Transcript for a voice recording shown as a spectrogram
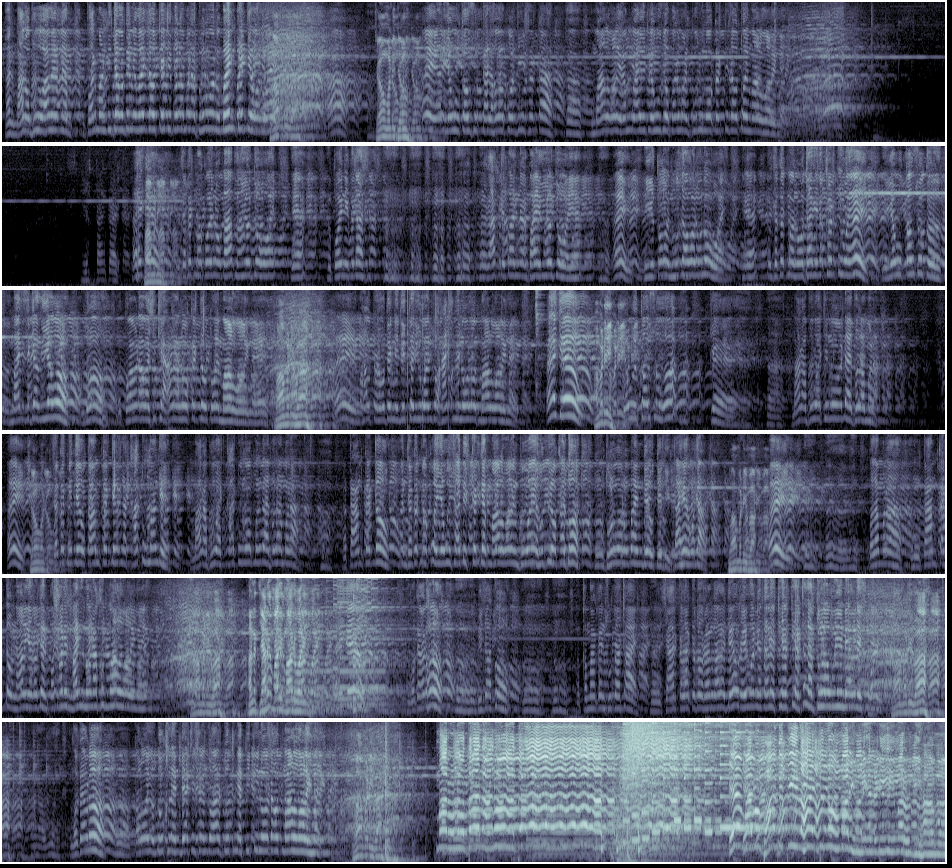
અને મારો ભૂ આવે એટલે પરમાણ દીધા વગરની વહી જાવ તેથી ભલામણા ધૂણવાનું બંધ કરી દેવાનું હે. મળી જવો એવું કહું છું કાલે હવા પર દી સરતા માળ વાળી રમવા આવી એવું જો પરમાણ પૂરું ન કરતી જાવ તોય માળ જગતમાં કોઈનો બાપ યોગ્ય હોય હે? કોઈની કદાચ રાખડી બાંધનાર ભાઈ યોગ્ય હોય હે? એ કળો મુદાવાનું ન હોય હે? જગતમાં નોંધારી રખડતી હોય હે એવું કહું છું કે મારી જગ્યા વિયાવો જો પરણાવા શીખ્યા આણા નો કરી દઉં તોય માળ વાળીને વાહ. વાહ માવતર વગરની દીકરીઓ હોય ને તો હાંચવી નો લો માળ વાળીને. એ દેવ! આમડી એવું કહું છું હો કે મારા ભુવાથી નો અડાય ભલામણા. એ કેવો દેવ કામ કરી એટલે ખાતું માંગે. મારા ભુવા ખાતું નો મંગાય ભલામણા. કામ કરી અને જગતમાં કોઈ એવું સાબિત કરી દે કે માળ ભુવા એ રૂપિયો ખાધો હું ધૂણવાનું બાંધી દેવ તેથી. જાહેર વડા. વાહ મળી વાહ. એ ભલામણા હું કામ કરી દઉં નાળિયેર અડે ને પછાડીને મારી નો નાખું માળ વાળીને હા મણી વાહ. અને ત્યારે મારી માળ વાળી વગાડો. બીજા તો ખમા કઈ છૂટા થાય. ચાર કલાક તો રંગ આવે દેવ રવિવારને તારે તેર તેર કલાક ધૂણાવું ઈ મેળવે. વાહ મળી વાહ. વગાડો. કળોયું દુઃખ લઈને બેઠી છે તો આ દુઃખ ને પીતી નો જાવ માળ વાળી નહીં. વાહ મળી વાહ. મારો નો તારાનો આધાર. એ મારો ભાગતી રાતનો મારી મેલડી, મારો બિહામો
